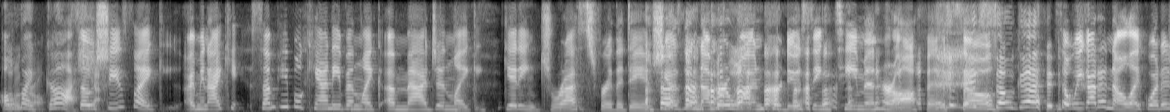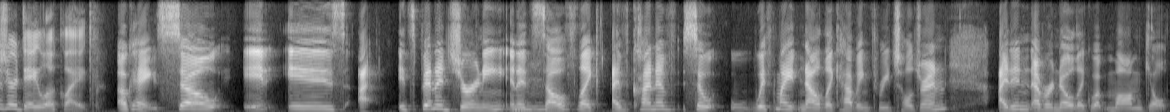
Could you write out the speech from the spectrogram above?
Oh my girl. gosh. so she's like, I mean, I can't. Some people can't even like imagine like getting dressed for the day, and she has the number one producing team in her office. So, it's so good. so we got to know like, what does your day look like? Okay, so it is. I, it's been a journey in Mm-hmm. itself. Like I've kind of so with my now like having three children, I didn't ever know like what mom guilt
